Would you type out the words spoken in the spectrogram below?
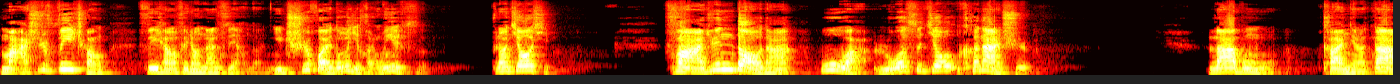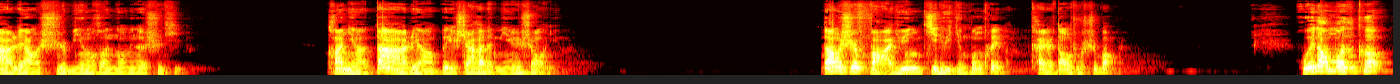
马是非常非常非常难饲养的，你吃坏东西很容易死，非常娇气。法军到达乌瓦罗斯焦科纳时，拉卜姆看见了大量士兵和农民的尸体，看见了大量被杀害的迷人少女。当时法军纪律已经崩溃了，开始到处施暴。回到莫斯科，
